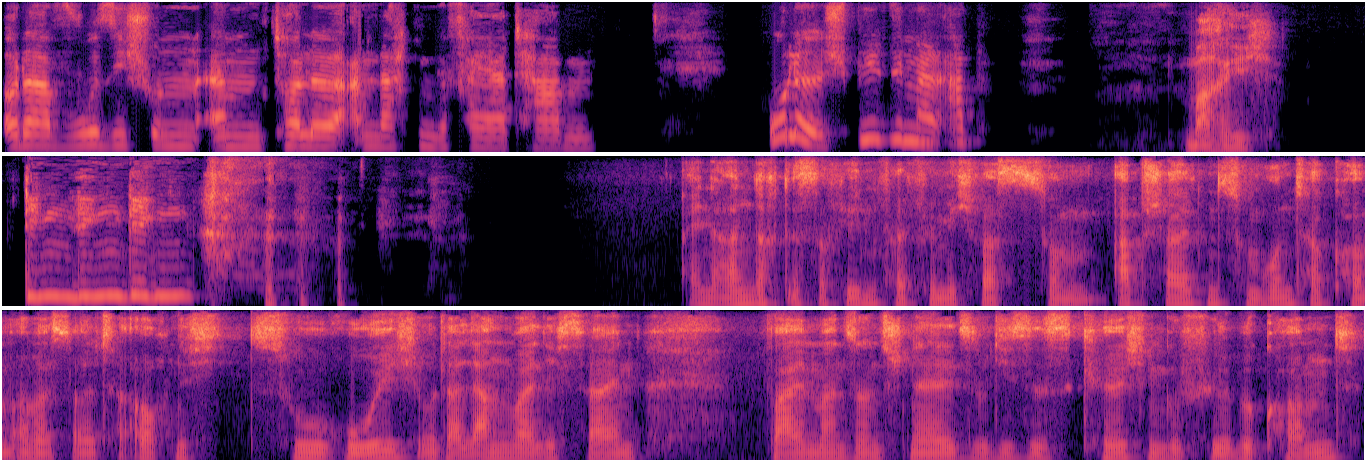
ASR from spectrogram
oder wo sie schon ähm, tolle Andachten gefeiert haben. Ole, spiel sie mal ab. Mache ich. Ding, ding, ding. Eine Andacht ist auf jeden Fall für mich was zum Abschalten, zum Runterkommen, aber es sollte auch nicht zu ruhig oder langweilig sein, weil man sonst schnell so dieses Kirchengefühl bekommt,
